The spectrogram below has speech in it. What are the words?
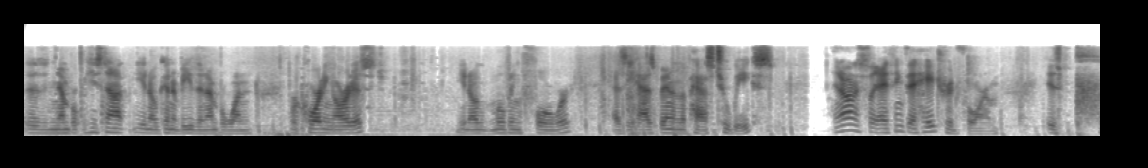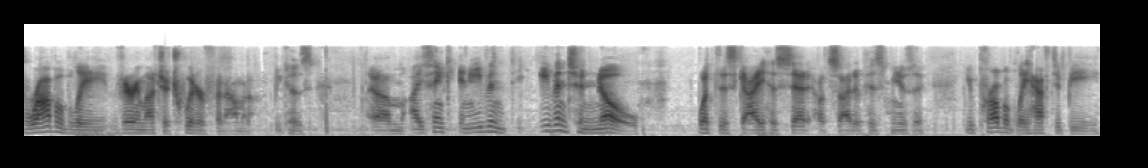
a number. He's not, you know, going to be the number one recording artist, you know, moving forward as he has been in the past two weeks. And honestly, I think the hatred for him is probably very much a Twitter phenomenon because um, I think, and even even to know what this guy has said outside of his music, you probably have to be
